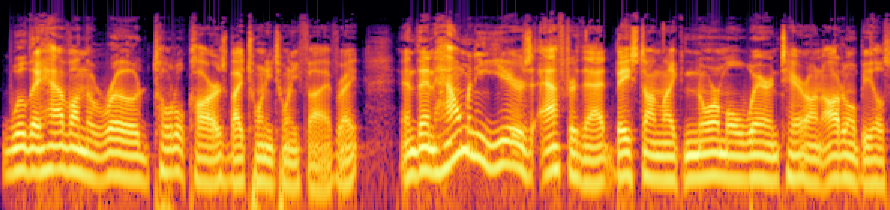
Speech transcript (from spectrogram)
will they have on the road, total cars, by 2025, right? And then how many years after that, based on like normal wear and tear on automobiles,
